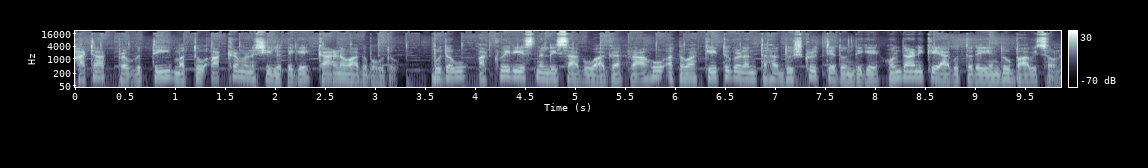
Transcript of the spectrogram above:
ಹಠಾತ್ ಪ್ರವೃತ್ತಿ ಮತ್ತು ಆಕ್ರಮಣಶೀಲತೆಗೆ ಕಾರಣವಾಗಬಹುದು. ಬುಧವು ಅಕ್ವೇರಿಯಸ್ನಲ್ಲಿ ಸಾಗುವಾಗ ರಾಹು ಅಥವಾ ಕೇತುಗಳಂತಹ ದುಷ್ಕೃತ್ಯದೊಂದಿಗೆ ಹೊಂದಾಣಿಕೆಯಾಗುತ್ತದೆ ಎಂದು ಭಾವಿಸೋಣ.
